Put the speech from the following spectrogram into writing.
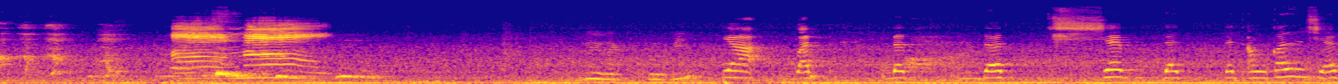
Do you like Kulfi? Yeah, but that that chef, that that uncle chef,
